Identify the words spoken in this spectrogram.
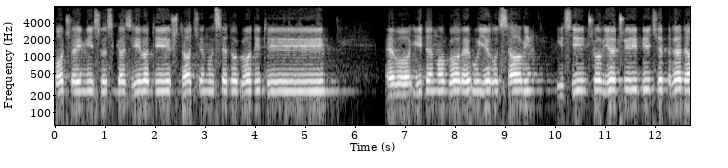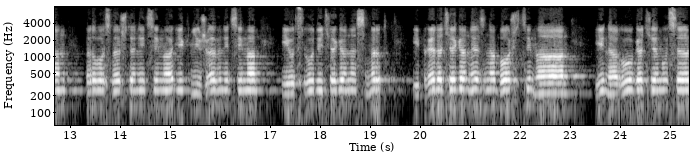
poče im Isus kazivati šta će mu se dogoditi. Evo idemo gore u Jerusalim i sin čovječi bit će predan prvosveštenicima i književnicima i osudit će ga na smrt i predaće ga neznabošcima i narugaće mu se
